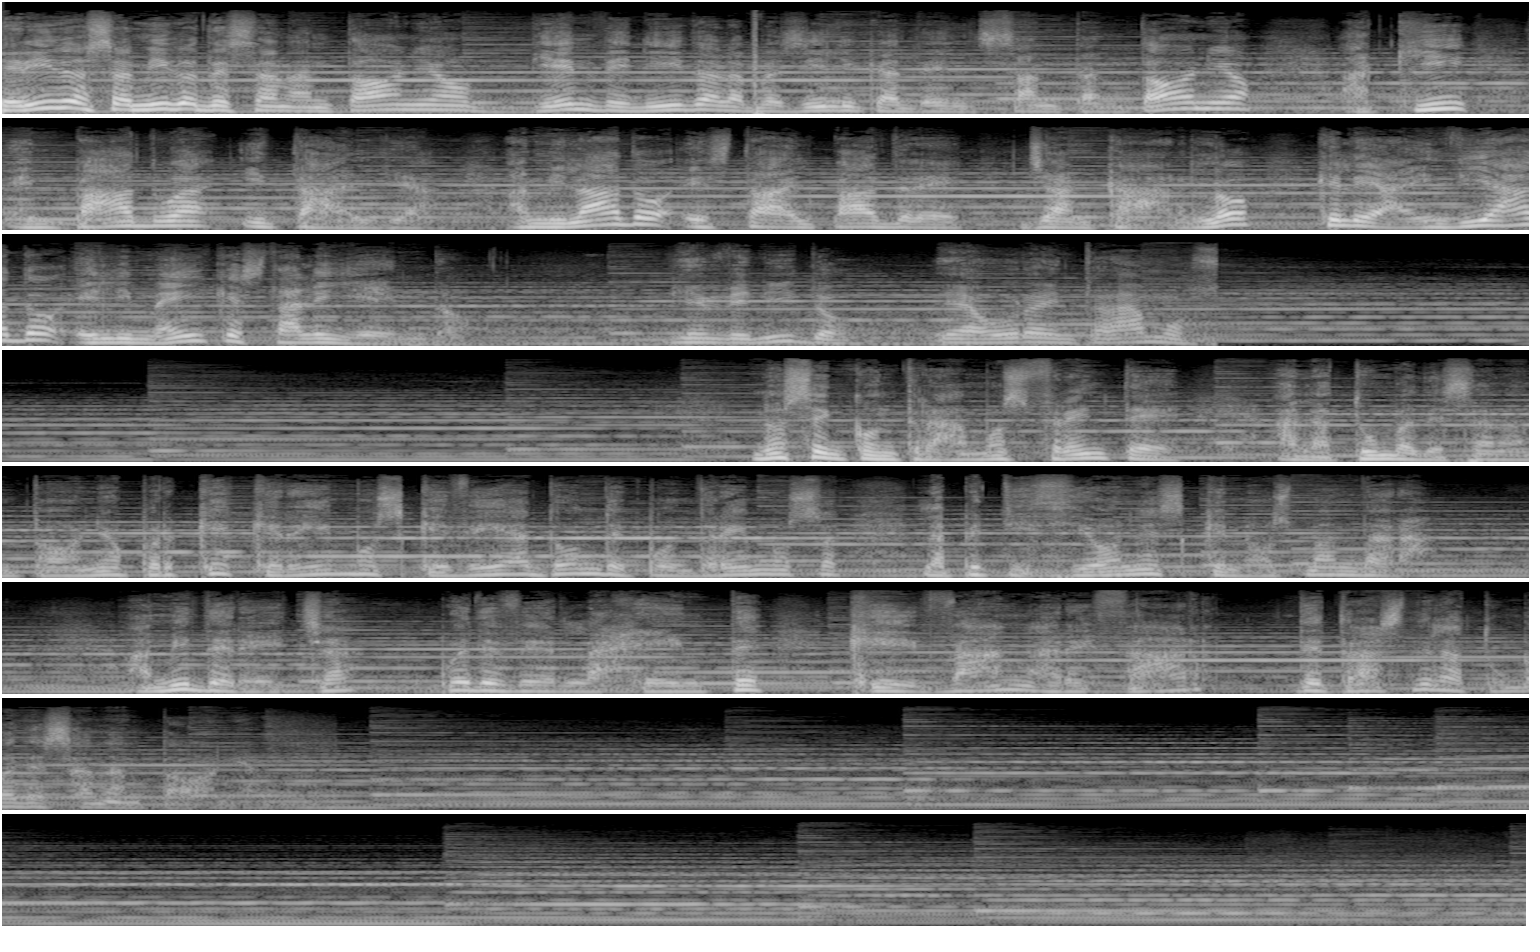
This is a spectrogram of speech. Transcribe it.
Queridos amigos de San Antonio, bienvenido a la Basílica del Sant'Antonio, aquí en Padua, Italia. A mi lado está el padre Giancarlo, que le ha enviado el email que está leyendo. Bienvenido, y ahora entramos. Nos encontramos frente a la tumba de San Antonio porque queremos que vea dónde pondremos las peticiones que nos mandará. A mi derecha puede ver la gente que van a rezar detrás de la tumba de San Antonio.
